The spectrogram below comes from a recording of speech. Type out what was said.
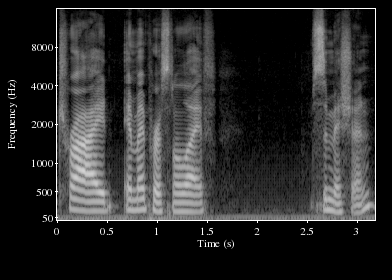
tried in my personal life submission,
